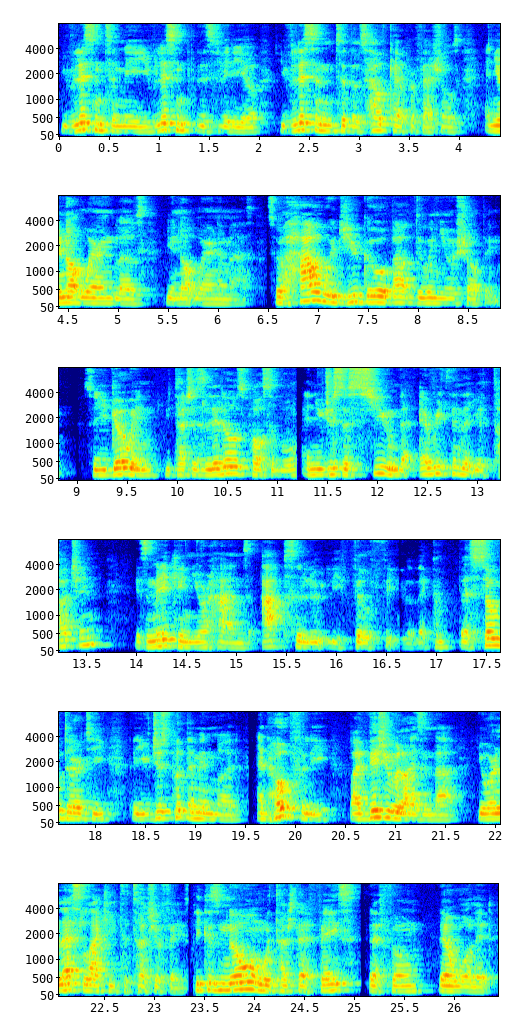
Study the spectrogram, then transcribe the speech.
you've listened to me, you've listened to this video, you've listened to those healthcare professionals, and you're not wearing gloves, you're not wearing a mask. So how would you go about doing your shopping? So you go in, you touch as little as possible, and you just assume that everything that you're touching is making your hands absolutely filthy. That they're, they're so dirty that you've just put them in mud. And hopefully, by visualizing that, you are less likely to touch your face. Because no one would touch their face, their phone, their wallet,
